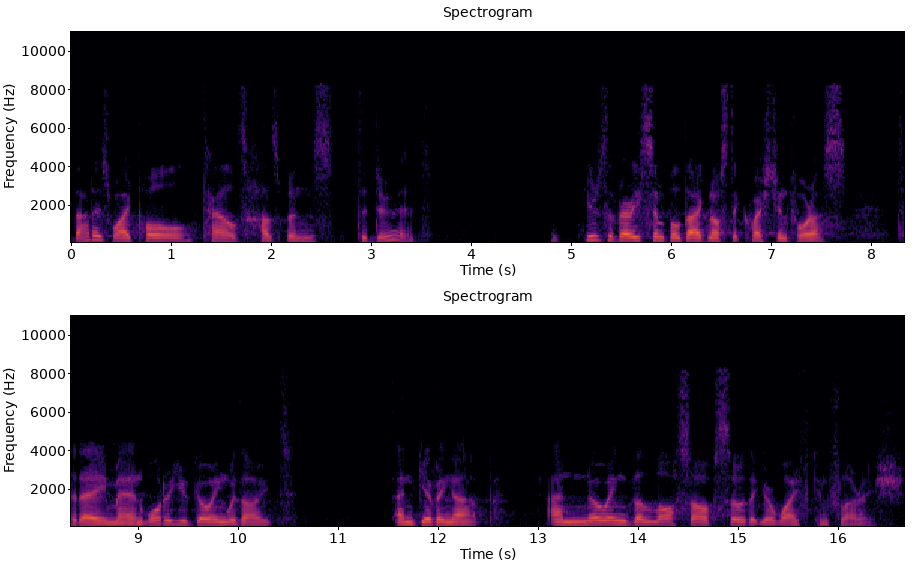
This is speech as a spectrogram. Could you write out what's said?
That is why Paul tells husbands to do it. Here's the very simple diagnostic question for us today, men. What are you going without and giving up and knowing the loss of so that your wife can flourish?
